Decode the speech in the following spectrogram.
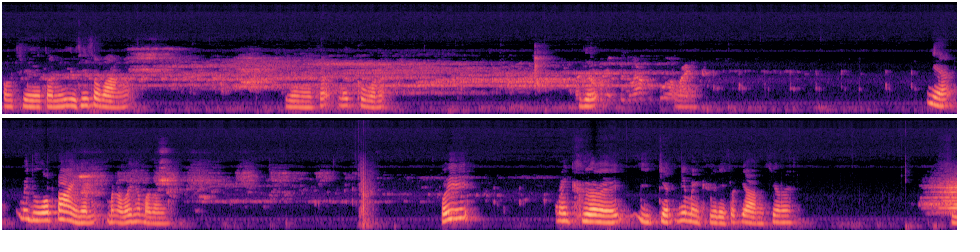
โอเค ตอนนี้อยู่ที่สว่างแล้ว ยังไงก็ไม่กลัวแล้วเยอะเนี่ย ไม่รู้ว่าป้ายเนี่ยมันเอาไว้ทำอะไร เฮ้ย มันคืออะไร อีเจ็ดนี่มันคืออะไรสักอย่างใช่ไหมสี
